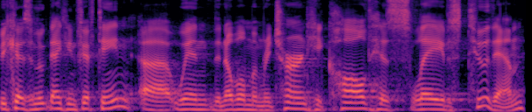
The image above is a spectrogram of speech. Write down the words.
because in Luke 19:15, uh, when the nobleman returned, he called his slaves to them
